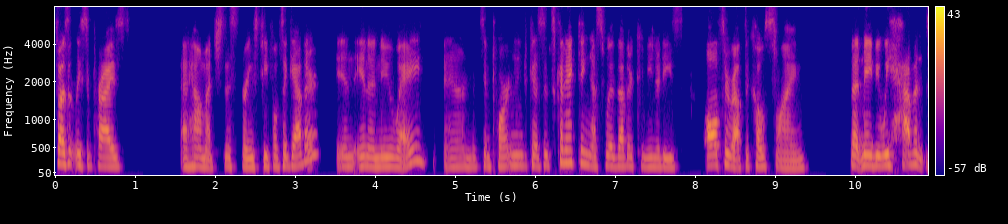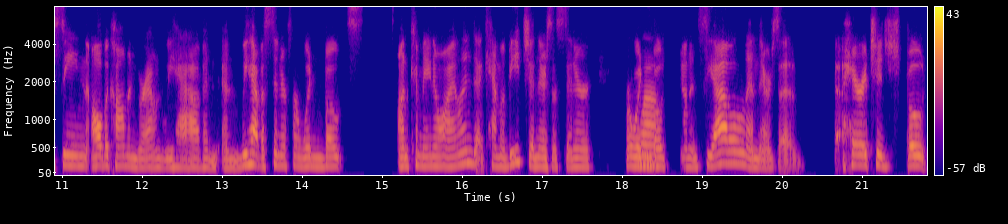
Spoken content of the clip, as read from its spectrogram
pleasantly surprised at how much this brings people together in, in a new way. And it's important because it's connecting us with other communities all throughout the coastline that maybe we haven't seen all the common ground we have. And, and we have a center for wooden boats on Camano Island at Cama Beach, and there's a center for wooden Wow. boats down in Seattle, and there's a heritage boat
